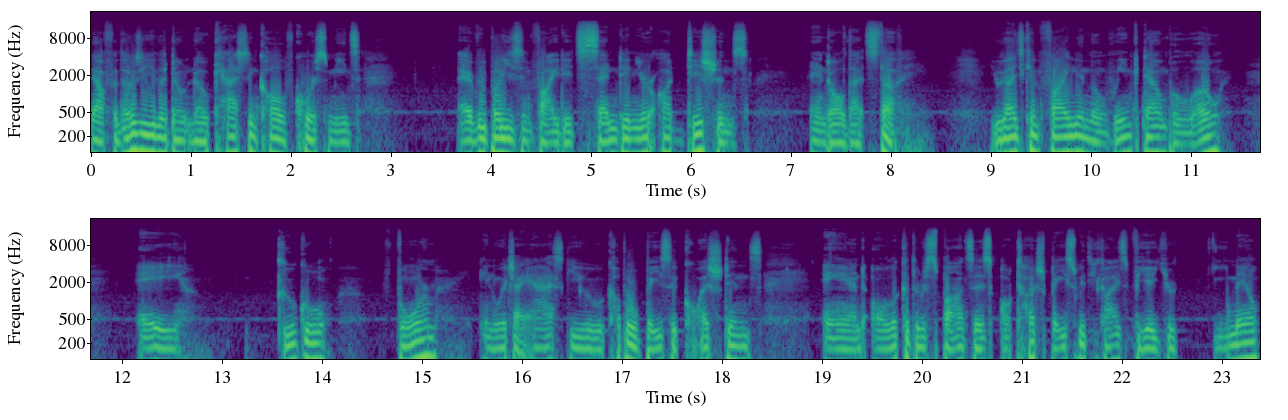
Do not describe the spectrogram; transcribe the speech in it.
Now, for those of you that don't know, casting call, of course, means Everybody's invited. Send in your auditions and all that stuff. You guys can find in the link down below a Google form in which I ask you a couple basic questions and I'll look at the responses. I'll touch base with you guys via your email.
